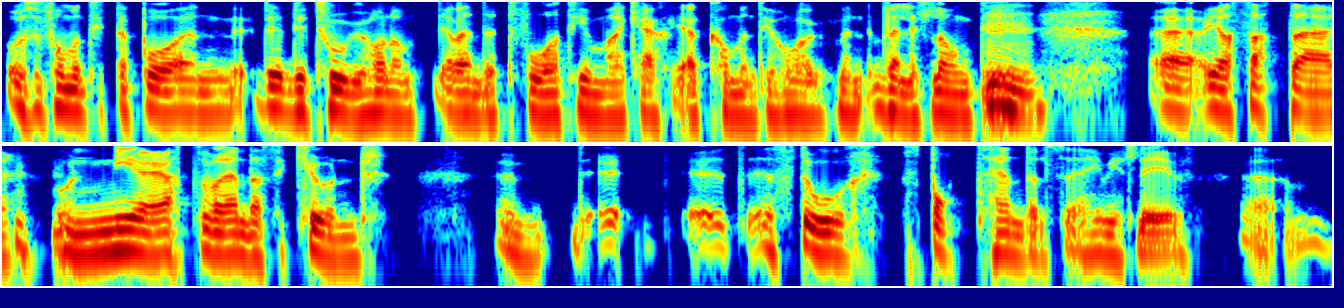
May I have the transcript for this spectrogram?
Och så får man titta på en, det, det tog honom, jag vet inte, två timmar kanske, jag kommer inte ihåg, men väldigt lång tid. Mm. Jag satt där och njöt varenda sekund. En, en stor sporthändelse i mitt liv. Ehm.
